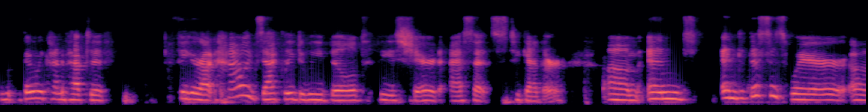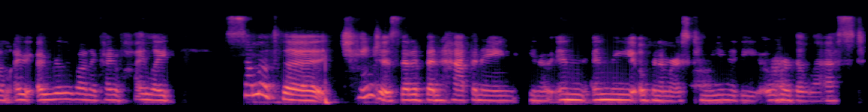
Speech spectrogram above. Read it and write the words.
then we kind of have to figure out how exactly do we build these shared assets together. Um, and, and this is where um, I, I really want to kind of highlight some of the changes that have been happening, you know, in, in the OpenMRS community over the last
